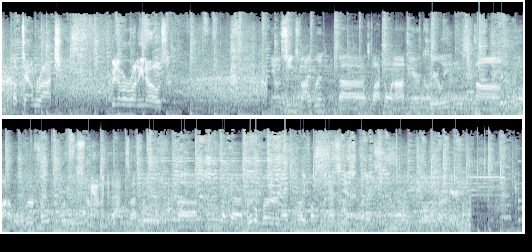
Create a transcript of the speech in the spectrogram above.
Uptown Roch. Bit of a runny nose. You know, the scene's vibrant. Uh, there's a lot going on here, clearly. Um, a lot of older folk, which is, I mean, I'm into that, so that's pretty cool. Uh, like a little bird hasn't really flown from the nest yet, but it's going up around here. Come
